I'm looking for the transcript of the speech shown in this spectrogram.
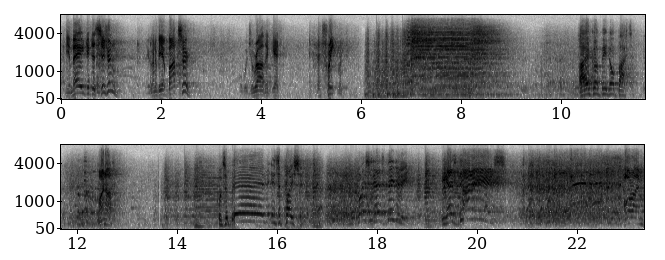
Have you made your decision? You're going to be a boxer? Or would you rather get the treatment? I ain't gonna be no boxer. Why not? Because a man is a person. A person has dignity. He has dignity. At! Before I'm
